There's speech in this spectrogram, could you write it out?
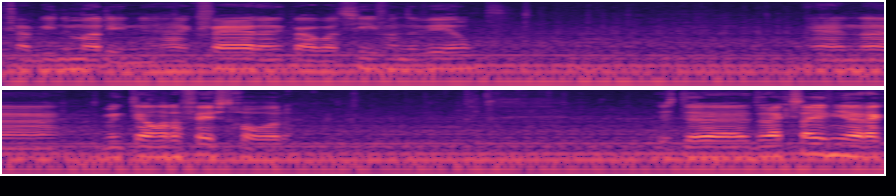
ik ga binnen de marine. Dan ga ik ver en ik wou wat zien van de wereld. En eh ben ik telegrafist geworden. Dus de direct zeven jaar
